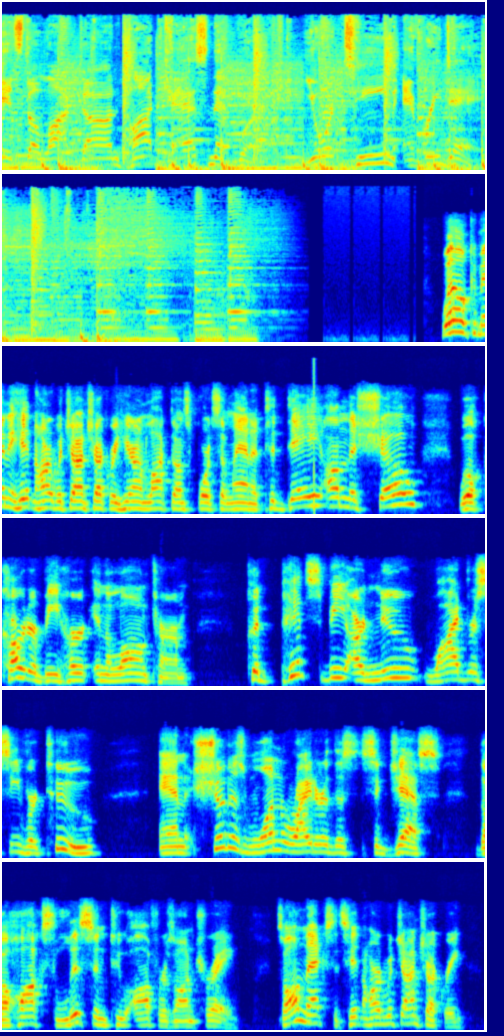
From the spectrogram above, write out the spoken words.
It's the Locked On Podcast Network, your team every day. Welcome into Hitting Hard with Jon Chuckery here on Locked On Sports Atlanta. Today on the show, will Carter be hurt in the long term? Could Pitts be our new wide receiver two? And should, as one writer this suggests, the Hawks listen to offers on trade? It's all next. It's Hitting Hard with Jon Chuckery,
